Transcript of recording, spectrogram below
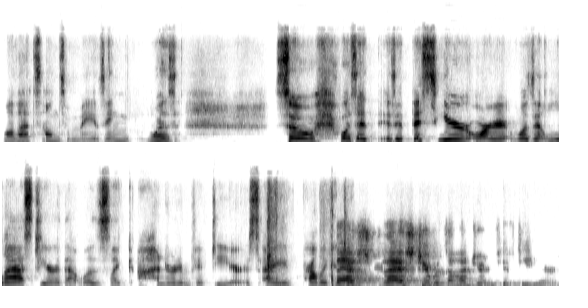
Well, that sounds amazing. Was so was it is it this year or was it last year that was like 150 years? I probably last last year was 150 years.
